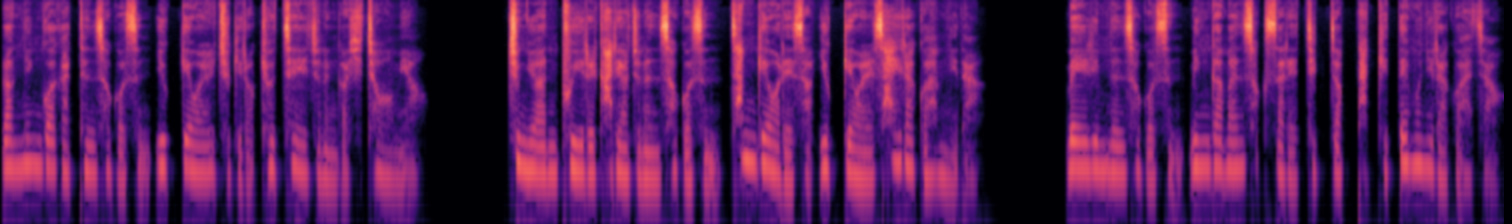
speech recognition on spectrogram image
런닝과 같은 속옷은 6개월 주기로 교체해 주는 것이 좋으며 중요한 부위를 가려주는 속옷은 3개월에서 6개월 사이라고 합니다. 매일 입는 속옷은 민감한 속살에 직접 닿기 때문이라고 하죠.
